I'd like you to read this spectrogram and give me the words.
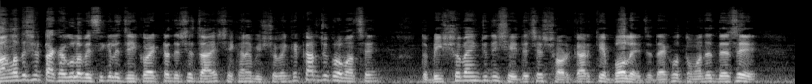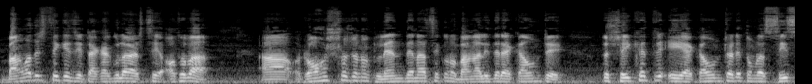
বাংলাদেশের টাকাগুলো বেসিক্যালি যে কয়েকটা দেশে যায়, সেখানে বিশ্বব্যাংকের কার্যক্রম আছে। তো বিশ্বব্যাংক যদি সেই দেশের সরকারকে বলে যে, দেখো, তোমাদের দেশে বাংলাদেশ থেকে যে টাকাগুলো আসছে অথবা রহস্যজনক লেনদেন আছে কোনো বাঙালিদের অ্যাকাউন্টে তো সেই ক্ষেত্রে এই অ্যাকাউন্টটারে তোমরা সিজ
